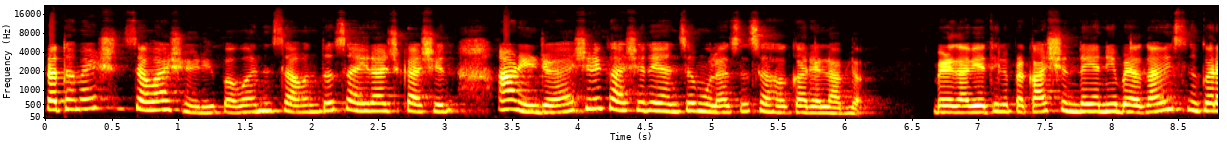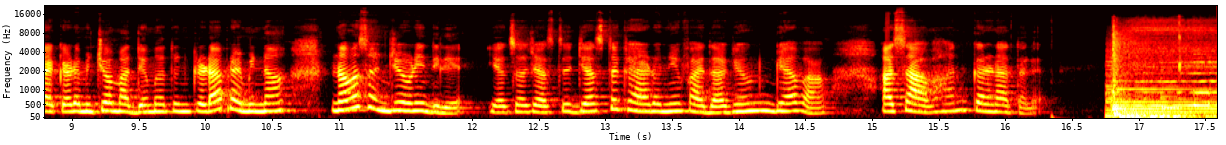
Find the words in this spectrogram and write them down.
प्रथमेश सवाशेरी पवन सावंत साईराज काशीद आणि जयाश्री काशीद यांचं मुलाचं सहकार्य लाभलं. बेळगावी येथील प्रकाश शिंदे यांनी बेळगावी स्नूकर अकॅडमीच्या माध्यमातून क्रीडाप्रेमींना नवसंजीवनी दिली. आहे याचा जास्तीत जास्त खेळाडूंनी फायदा घेऊन घ्यावा असं आवाहन करण्यात आलं.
